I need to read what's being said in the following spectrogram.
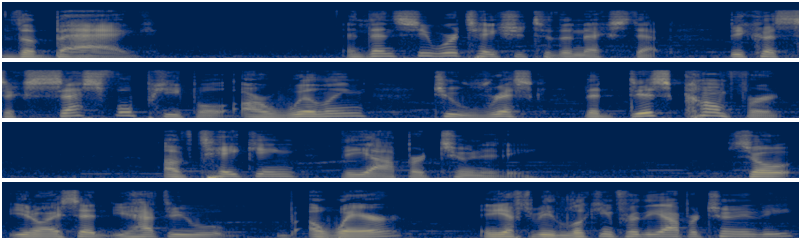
the bag, and then see where it takes you to the next step. Because successful people are willing to risk the discomfort of taking the opportunity. So, you know, I said you have to be aware and you have to be looking for the opportunity.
